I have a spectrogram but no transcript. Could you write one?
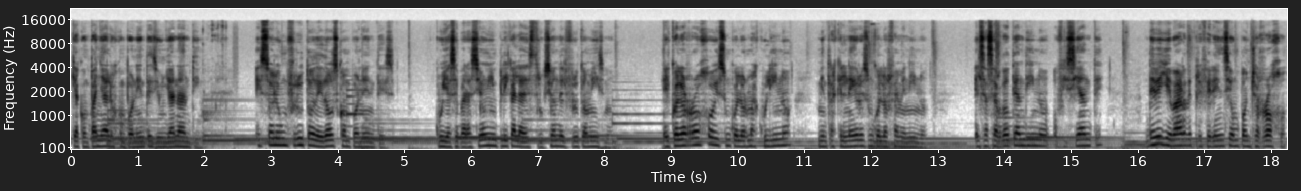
que acompaña a los componentes de un yanantin. Es solo un fruto de dos componentes, cuya separación implica la destrucción del fruto mismo. El color rojo es un color masculino, mientras que el negro es un color femenino. El sacerdote andino oficiante debe llevar de preferencia un poncho rojo,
